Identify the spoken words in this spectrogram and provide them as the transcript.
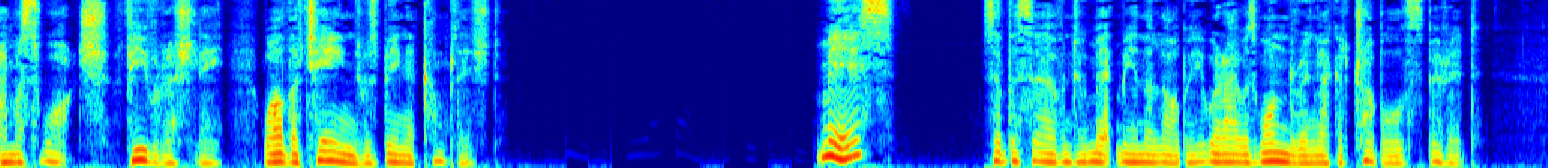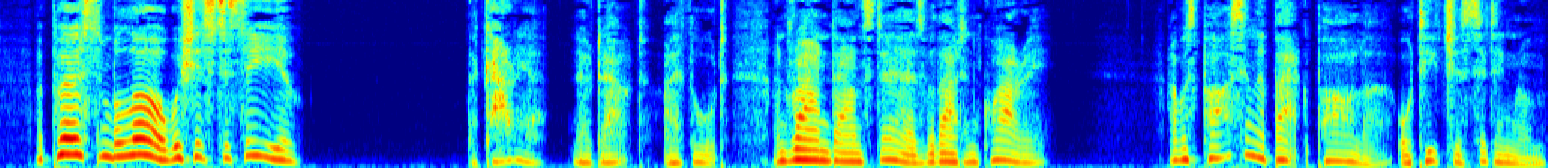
I must watch feverishly while the change was being accomplished. Miss, said the servant who met me in the lobby, where I was wandering like a troubled spirit, a person below wishes to see you. The carrier, no doubt, I thought, and ran downstairs without inquiry. I was passing the back parlour, or teacher's sitting room,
